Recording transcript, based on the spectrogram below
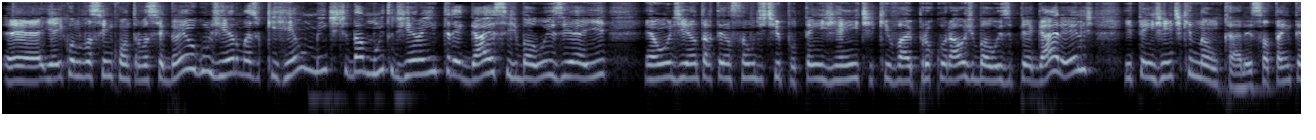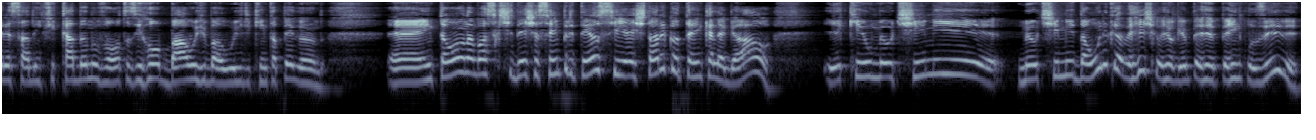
É, e aí, quando você encontra, você ganha algum dinheiro, mas o que realmente te dá muito dinheiro é entregar esses baús, e aí é onde entra a tensão de tipo: tem gente que vai procurar os baús e pegar eles, e tem gente que não, cara. Ele só tá interessado em ficar dando voltas e roubar os baús de quem tá pegando. É, então é um negócio que te deixa sempre tenso, e a história que eu tenho que é legal e que o meu time. Meu time, da única vez que eu joguei PVP, inclusive,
